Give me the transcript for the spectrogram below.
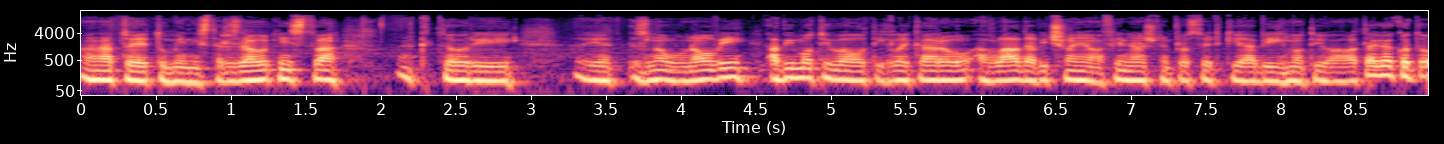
a na to je tu minister zdravotníctva, ktorý je znovu nový, aby motivoval tých lekárov a vláda vyčlenila finančné prostriedky, aby ich motivovala. Tak ako to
